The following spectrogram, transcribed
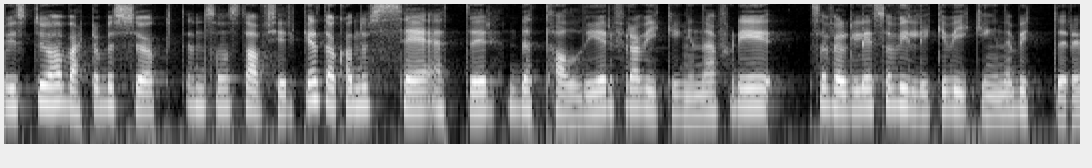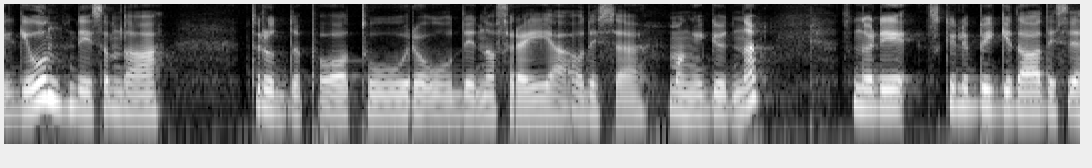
Hvis du har vært og besøkt en sånn stavkirke, da kan du se etter detaljer fra vikingene. Fordi selvfølgelig så ville ikke vikingene bytte religion, de som da trodde på Thor og Odin og Frøya og disse mange gudene. Så når de skulle bygge da disse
